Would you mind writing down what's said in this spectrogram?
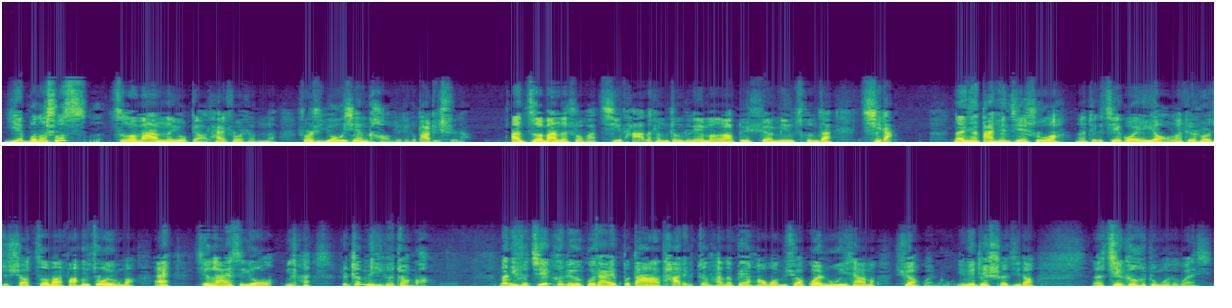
也不能说死。泽曼呢又表态说什么呢？说是优先考虑这个巴比什的。按泽曼的说法，其他的什么政治联盟啊，对选民存在欺诈。那你看大选结束啊，啊，这个结果也有了，这时候就需要泽曼发挥作用吧？哎，进了 ICU 了，你看是这么一个状况。那你说捷克这个国家也不大，它这个政坛的变化，我们需要关注一下吗？需要关注，因为这涉及到，呃，捷克和中国的关系，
